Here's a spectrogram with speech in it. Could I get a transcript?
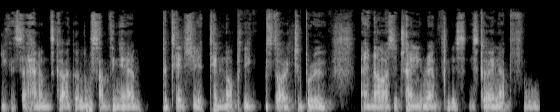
you can say, hang on, this guy got a little something here, potentially a tendinopathy starting to brew. And now as the training ramp is, is going up for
